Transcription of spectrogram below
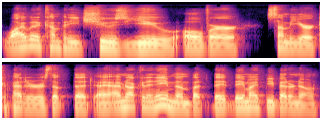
why would a company choose you over some of your competitors that that I'm not going to name them, but they, they might be better known?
